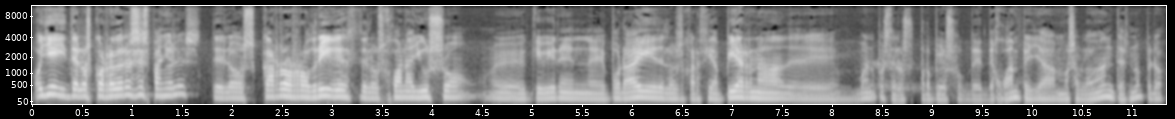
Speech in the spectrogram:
Oye, ¿y de los corredores españoles? De los Carlos Rodríguez, de los Juan Ayuso, eh, que vienen eh, por ahí, de los García Pierna, de, bueno, pues de los propios, de, Juanpe, ya hemos hablado antes, ¿no? Pero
